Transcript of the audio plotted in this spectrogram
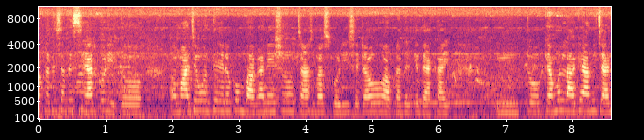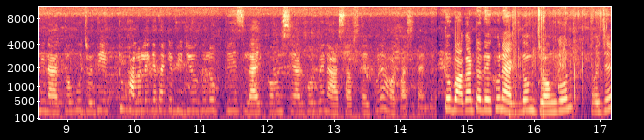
আপনাদের সাথে শেয়ার করি। তো, মাঝে মধ্যে এরকম বাগানে এসেও চাষবাস করি, সেটাও আপনাদেরকে দেখাই। তো কেমন লাগে আমি জানি না। তবু যদি একটু ভালো লেগে থাকে ভিডিওগুলো প্লিজ লাইক কমেন্ট শেয়ার করবেন আর সাবস্ক্রাইব করে আমার পাশে থাকবেন। তো বাগানটা দেখুন, একদম জঙ্গল। ওই যে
